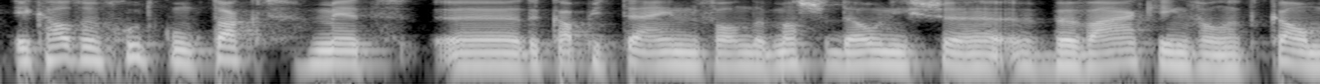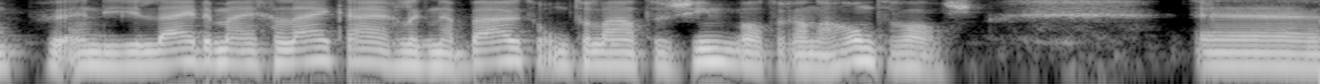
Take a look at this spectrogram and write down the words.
Ehm, ik had een goed contact met uh, de kapitein van de Macedonische bewaking van het kamp. En die leidde mij gelijk eigenlijk naar buiten om te laten zien wat er aan de hand was. Uh,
